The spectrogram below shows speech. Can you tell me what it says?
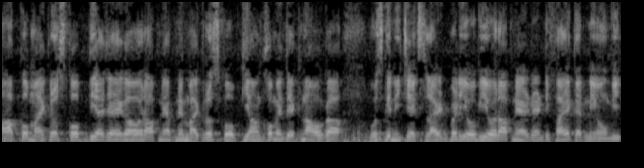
आपको माइक्रोस्कोप दिया जाएगा और आपने अपने माइक्रोस्कोप की आँखों में देखना होगा। उसके नीचे एक स्लाइड पड़ी होगी और आपने आइडेंटिफाई करनी होगी।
